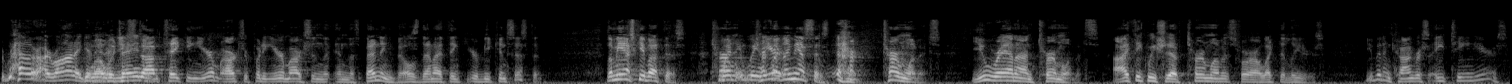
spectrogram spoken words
rather ironic and well, entertaining. when you stop taking earmarks or putting earmarks in the, in the spending bills, then I think you'll be consistent. Let me ask you about this. Term, when, when term, let me ask this. Term, term limits. You ran on term limits. I think we should have term limits for our elected leaders. You've been in Congress 18 years.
